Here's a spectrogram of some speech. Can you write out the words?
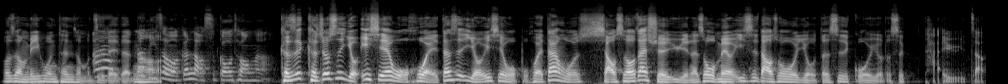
或者逼混吞什么之类的，啊那你怎么跟老师沟通啊？可是，可就是有一些我会，但是有一些我不会。但我小时候在学语言的时候，我没有意识到说我有的是国语，有的是台语这样。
